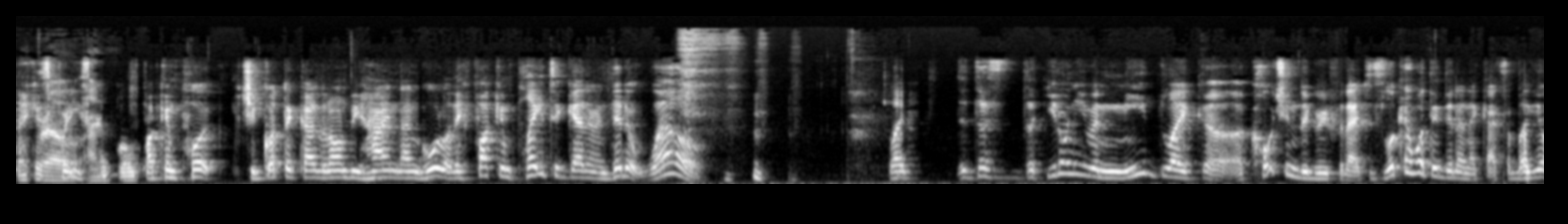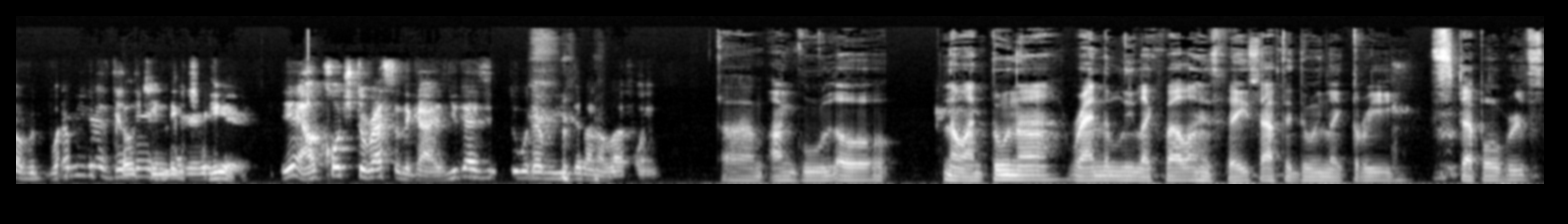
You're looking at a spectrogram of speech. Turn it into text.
like it's Bro, pretty I'm- simple. Fucking put Chicote Calderon behind Angulo. They fucking played together and did it well. like it does. Like you don't even need like a, a coaching degree for that. Just look at what they did on in Necaxa. Like yo, whatever you guys did there, Coaching you guys degree. here. Yeah, I'll coach the rest of the guys. You guys do whatever you did on the left wing. Um, Angulo, no Antuna randomly like fell on his face after doing like three step overs.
